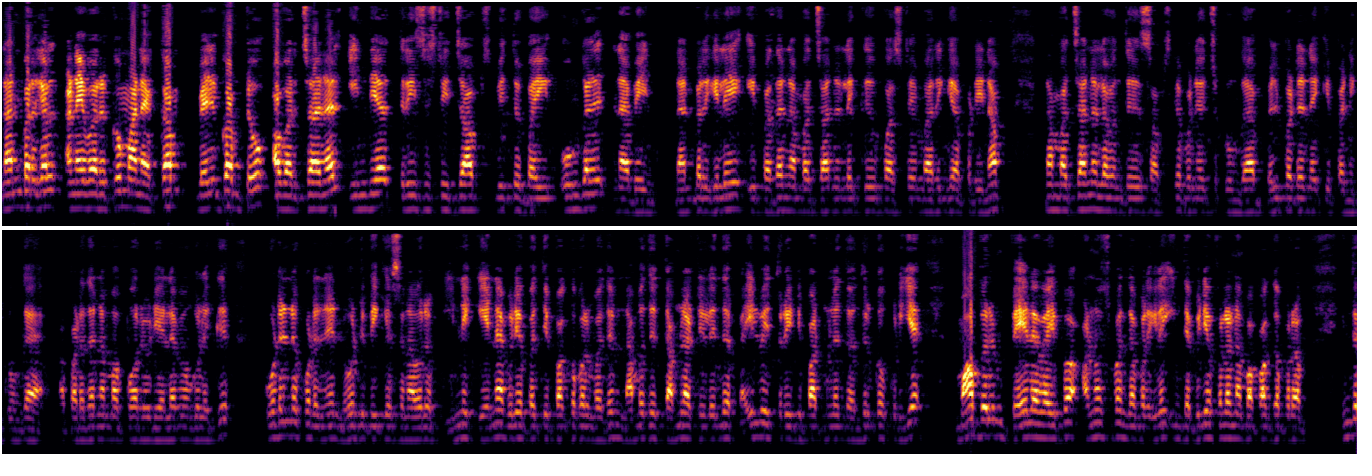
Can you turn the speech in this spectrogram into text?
நண்பர்கள் அனைவருக்கும் வணக்கம். Welcome to our channel India three sixty jobs with by உங்கள் நவீன். நண்பர்களே இப்பதான் நம்ம சேனலுக்கு ஃபர்ஸ்ட் டைம் வரீங்க அப்படின்னா நம்ம சேனலை வந்து சப்ஸ்கிரைப் பண்ணி வச்சுக்கோங்க பெல் பட்டனை கிளிக் பண்ணிக்கோங்க. அப்படதான் நம்ம போற வீடியோ எல்லாமே உங்களுக்கு உடனுக்குடனே நோட்டிபிகேஷன் வரும். இன்னைக்கு என்ன வீடியோ பத்தி பார்க்க போறோம் பார்த்தீங்கன்னா நமது தமிழ்நாட்டிலிருந்து ரயில்வே துறை டிபார்ட்மெண்ட்ல இருந்து வந்திருக்கக்கூடிய மாபெரும் வேலை வாய்ப்பு அனௌன்ஸ்மெண்ட் நம்பர்களை இந்த வீடியோ ஃபுல்லா நம்ம பார்க்க போறோம். இந்த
